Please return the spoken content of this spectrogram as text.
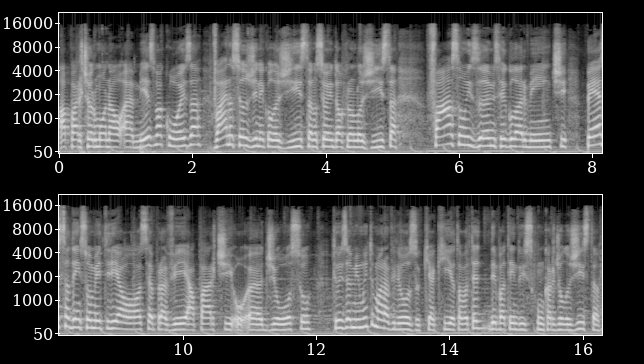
A parte hormonal é a mesma coisa. Vai no seu ginecologista, no seu endocrinologista façam exames regularmente, peça densometria óssea para ver a parte uh, de osso. Tem um exame muito maravilhoso que aqui eu tava até debatendo isso com um cardiologista,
